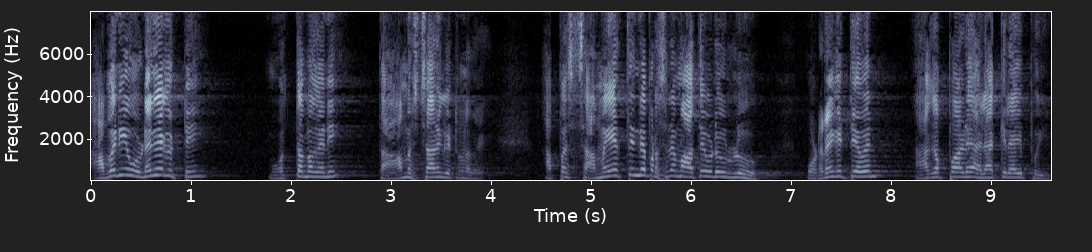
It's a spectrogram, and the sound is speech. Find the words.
അവന് ഉടനെ കിട്ടി മൂത്ത മകന് താമസിച്ചാണ് കിട്ടണത്. അപ്പം സമയത്തിന്റെ പ്രശ്നം മാത്രമേ ഇവിടെ ഉള്ളൂ. ഉടനെ കിട്ടിയവൻ ആകപ്പാടെ അലാക്കിലായിപ്പോയി.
